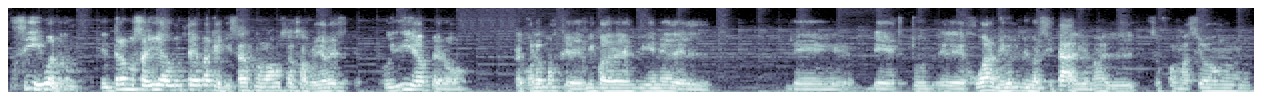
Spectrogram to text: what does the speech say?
Sí, bueno, entramos ahí a un tema que quizás no vamos a desarrollar hoy día, pero recordemos que Nicolás Álvarez viene del, de, jugar a nivel universitario, ¿no? su formación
